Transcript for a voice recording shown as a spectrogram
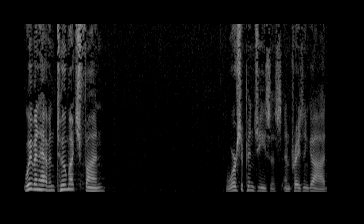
We've been having too much fun worshiping Jesus and praising God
